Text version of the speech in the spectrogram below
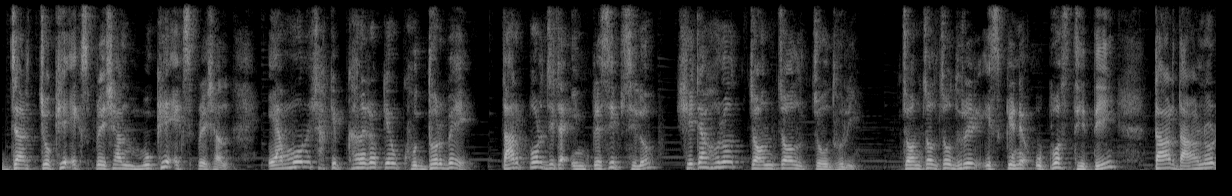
যার চোখে এক্সপ্রেশন মুখে এক্সপ্রেশন এমন শাকিব খানেরও কেউ খুদ ধরবে? তারপর যেটা ইমপ্রেসিভ ছিল, সেটা হলো চঞ্চল চৌধুরী। চঞ্চল চৌধুরীর স্ক্রিনে উপস্থিতি, তার দাঁড়ানোর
